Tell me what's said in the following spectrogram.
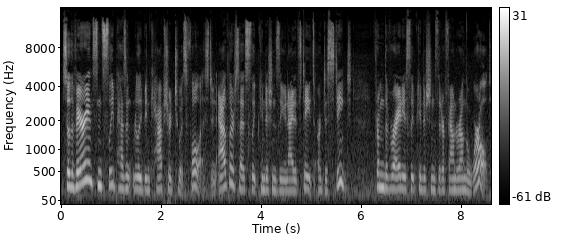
So the variance in sleep hasn't really been captured to its fullest, and Adler says sleep conditions in the United States are distinct from the variety of sleep conditions that are found around the world.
